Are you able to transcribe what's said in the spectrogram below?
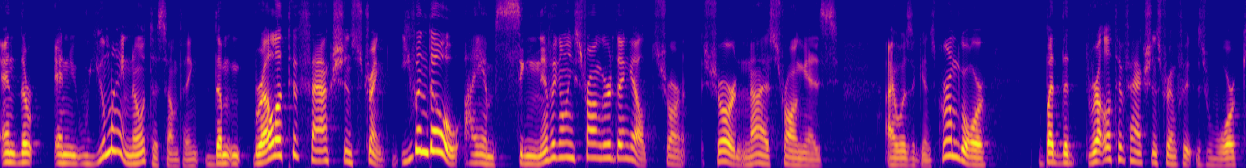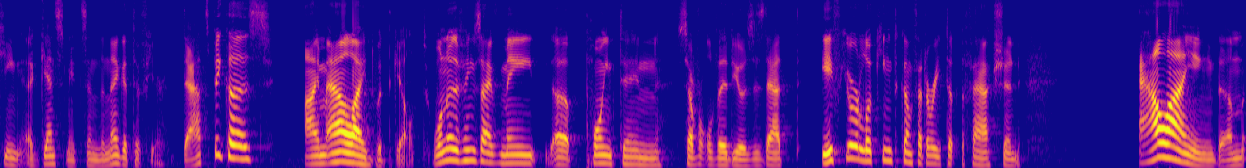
and the and you might notice something: the relative faction strength. Even though I am significantly stronger than Gelt, sure, sure, not as strong as I was against Grimgor, but the relative faction strength is working against me. It's in the negative here. That's because I'm allied with Gelt. One of the things I've made a point in several videos is that if you're looking to confederate a faction, allying them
